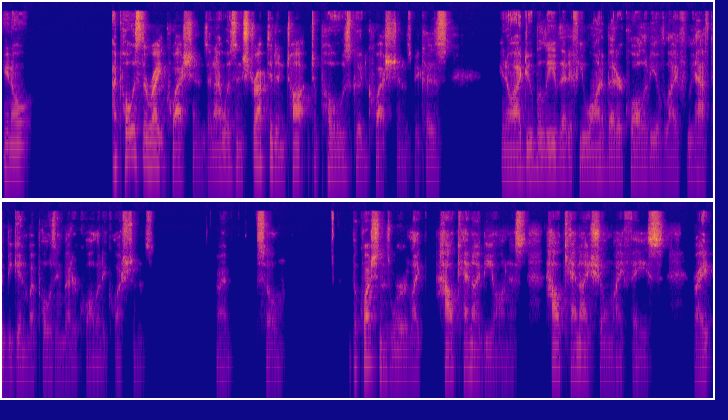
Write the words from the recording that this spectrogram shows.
you know I posed the right questions and I was instructed and taught to pose good questions because, you know, I do believe that if you want a better quality of life, we have to begin by posing better quality questions. Right. So the questions were like, how can I be honest? How can I show my face? Right.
